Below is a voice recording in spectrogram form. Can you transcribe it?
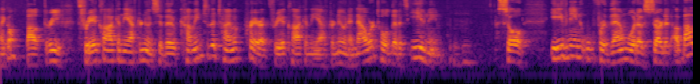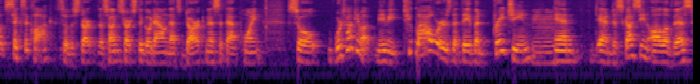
Michael? About 3. 3 o'clock in the afternoon. So they're coming to the time of prayer at 3 o'clock in the afternoon. And now we're told that it's evening. Mm-hmm. So evening for them would have started about 6 o'clock. So the, start, the sun starts to go down. That's darkness at that point. So we're talking about maybe two hours that they've been preaching mm-hmm. and, and discussing all of this.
